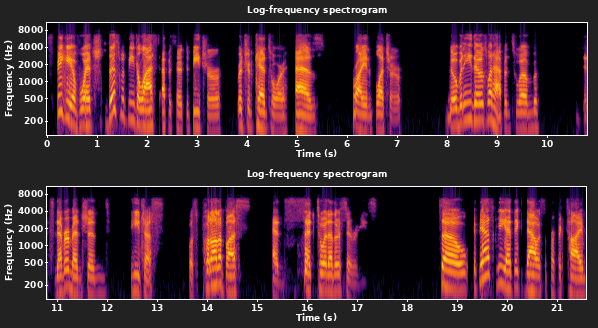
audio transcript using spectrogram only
Speaking of which, this would be the last episode to feature Richard Kantor as Brian Fletcher. Nobody knows what happened to him. It's never mentioned. He just was put on a bus and sent to another series. So, if you ask me, I think now is the perfect time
